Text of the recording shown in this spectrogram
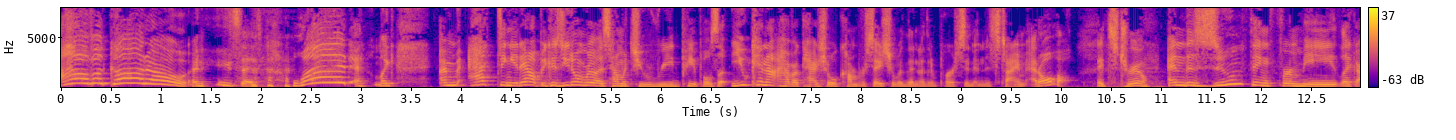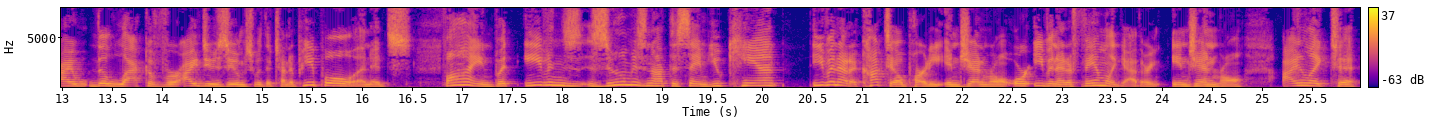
avocado. And he says, what? And I'm like, I'm acting it out because you don't realize how much you read people's, you cannot have a casual conversation with another person in this time at all. It's true. And the Zoom thing for me, like I, the lack of, I do Zooms with a ton of people and it's fine, but even Zoom is not the same. You can't, even at a cocktail party in general, or even at a family gathering in general, I like to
